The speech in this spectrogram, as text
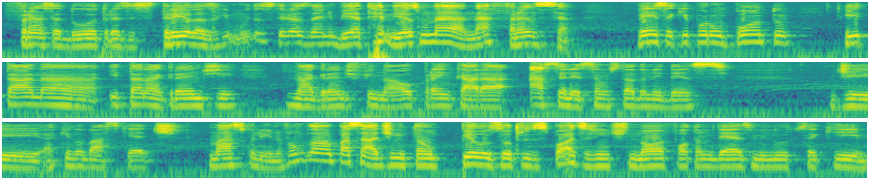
França do outro, as estrelas, aqui muitas estrelas da NBA até mesmo na, na França. Vence aqui por um ponto e tá na e tá na grande na grande final para encarar a seleção estadunidense de aqui no basquete masculino. Vamos dar uma passadinha então pelos outros esportes. A gente nove, faltando 10 minutos aqui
